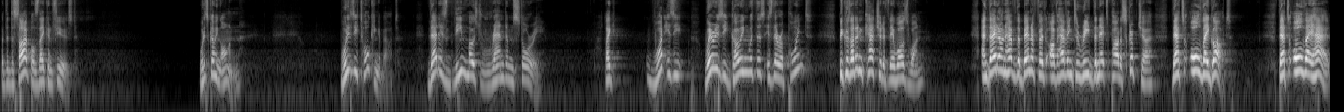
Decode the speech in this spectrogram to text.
But the disciples, they confused. What is going on? What is he talking about? That is the most random story. Like, what is he, where is he going with this? Is there a point? Because I didn't catch it if there was one. And they don't have the benefit of having to read the next part of scripture. That's all they got. That's all they had.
